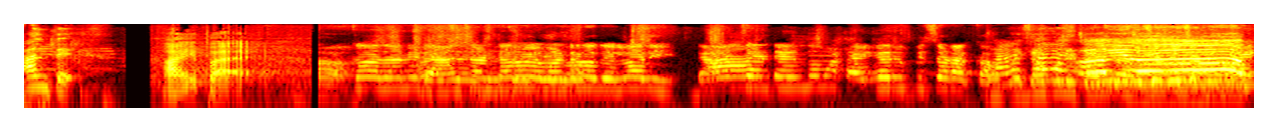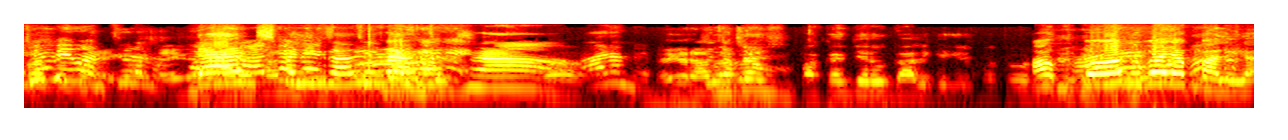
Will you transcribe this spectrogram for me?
అంతే. అక్క దాన్ని డాన్స్ అంటారో ఏమంటారో తెలియదు డాన్స్ అంటే ఏందో మా టైగర్ చూపిస్తాడు అక్క. డాన్స్ స్పెల్లింగ్ రాదు డాన్స్. ఆడన్న. కొంచెం పక్కకి జరుగు గాలికి ఎగిరిపోతూ అబ్బో నువ్వే చెప్పాలి ఇక.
